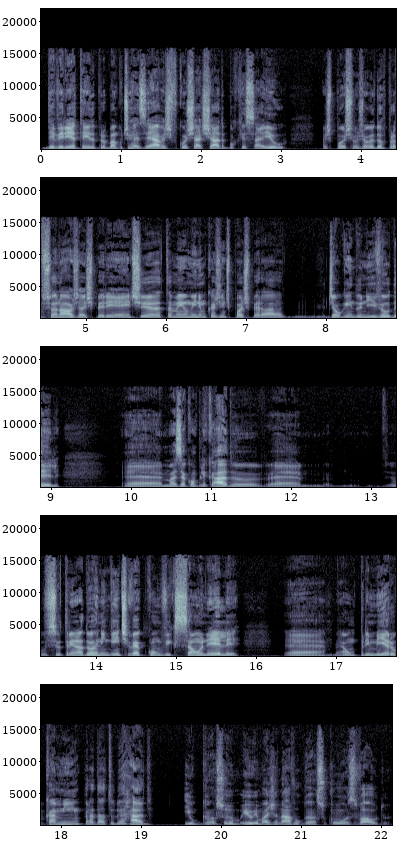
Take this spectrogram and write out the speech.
deveria ter ido para o banco de reservas, ficou chateado porque saiu. Mas, poxa, um jogador profissional, já experiente, é também o mínimo que a gente pode esperar de alguém do nível dele. É, mas é complicado. É, se o treinador ninguém tiver convicção nele, é, é um primeiro caminho para dar tudo errado. E o Ganso, eu, eu imaginava o Ganso com o Oswaldo,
